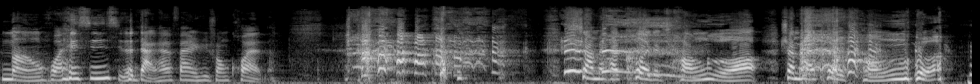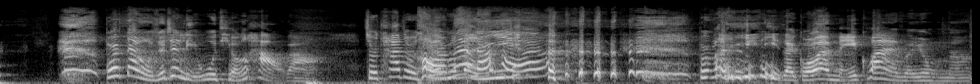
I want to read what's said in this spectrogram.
满怀欣喜的打开，发现是一双筷子。上面还刻着嫦娥，上面还刻着嫦娥，不是？但是我觉得这礼物挺好的，就是他就是觉得万一，不是万一你在国外没筷子用呢？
